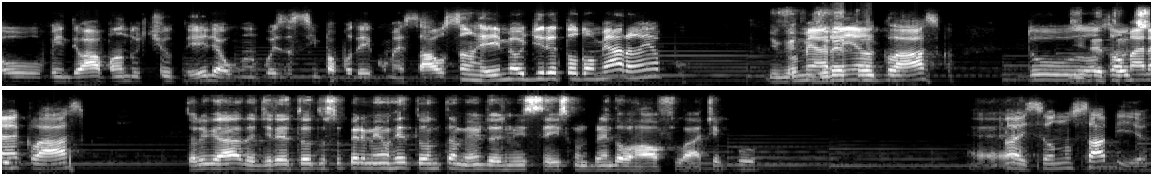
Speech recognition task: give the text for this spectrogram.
ou, vendeu a van do tio dele, alguma coisa assim, para poder começar. O Sam Raimi é o diretor do Homem-Aranha, pô. Homem-Aranha do... clássico. Do Homem-Aranha do... clássico. Tô ligado, é diretor do Superman O Retorno também, de 2006, com o Brandon Ralph lá, tipo... É... Ah, isso eu não sabia.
